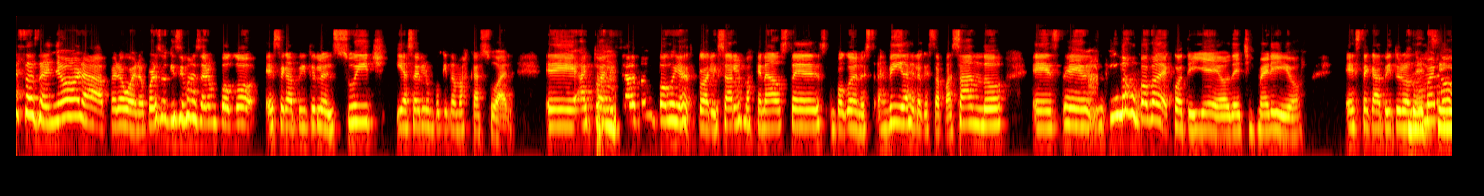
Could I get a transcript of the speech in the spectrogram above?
eso, señora? Pero bueno, por eso quisimos hacer un poco ese capítulo del Switch y hacerlo un poquito más casual. Eh, actualizarnos un poco y actualizarlos más que nada a ustedes, un poco de nuestras vidas, de lo que está pasando. Este, un poco de cotilleo, de chismerío. Este capítulo número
